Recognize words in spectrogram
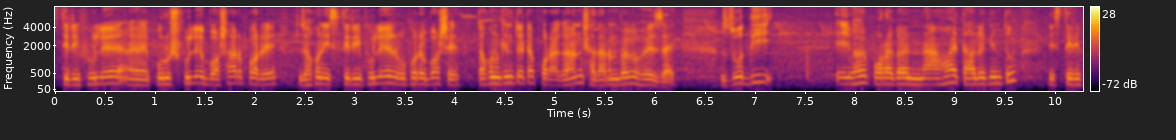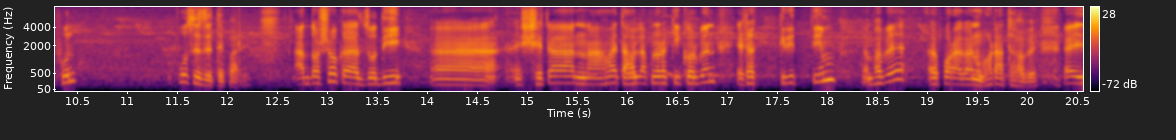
স্ত্রী ফুলে পুরুষ ফুলে বসার পরে যখন স্ত্রী ফুলের উপরে বসে তখন কিন্তু এটা পরাগায়ন সাধারণভাবে হয়ে যায়। যদি এইভাবে পরাগায়ন না হয় তাহলে কিন্তু স্ত্রী ফুল পচে যেতে পারে। আর দর্শক যদি সেটা না হয়, তাহলে আপনারা কি করবেন? এটা কৃত্রিমভাবে পরাগায়ন ঘটাতে হবে। এই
